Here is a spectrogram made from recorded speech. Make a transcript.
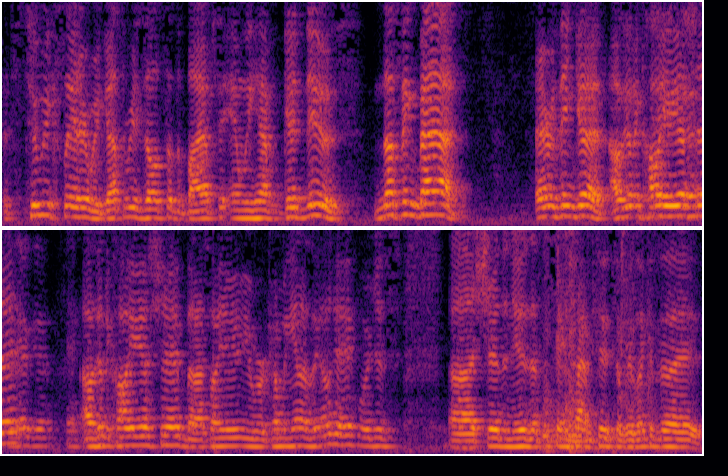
It's two weeks later. We got the results of the biopsy, and we have good news. Nothing bad. Everything good. I was gonna call you They're good, yesterday. they're good, thank I was gonna call you yesterday, but I saw you you were coming in. I was like, okay, we're just uh, share the news at the same time too. So if we look at the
